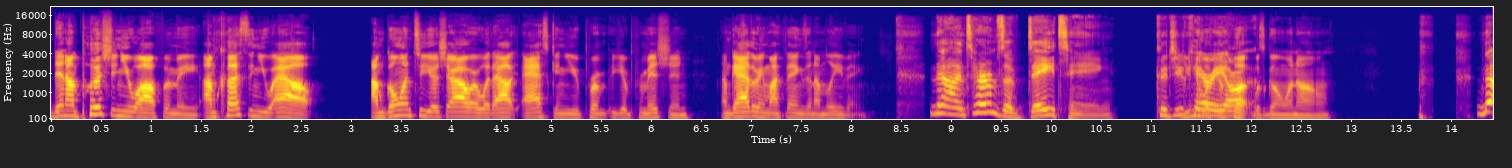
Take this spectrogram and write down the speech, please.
then I'm pushing you off of me. I'm cussing you out. I'm going to your shower without asking you per- your permission. I'm gathering my things and I'm leaving. Now, in terms of dating, could you, You, carry what on? fuck was going on. No,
